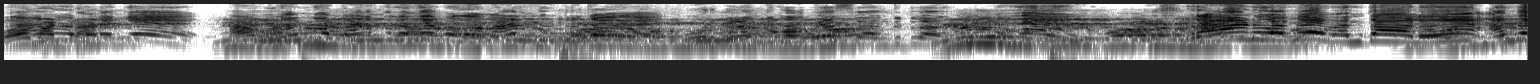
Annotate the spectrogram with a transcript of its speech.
போக மாட்டோம். ராணுவமே வந்தாலும் அந்த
